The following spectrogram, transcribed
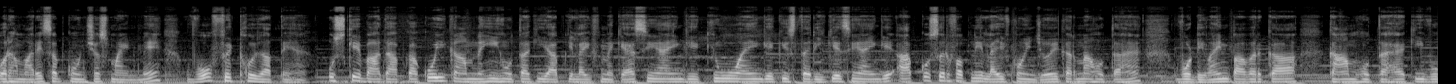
और हमारे सबकॉन्शियस माइंड में वो फिट हो जाते हैं। उसके बाद आपका कोई काम नहीं होता कि आपकी लाइफ में कैसे आएँगे, क्यों आएँगे, किस तरीके से आएँगे, आपको सिर्फ़ अपनी लाइफ को एंजॉय करना होता है। वो डिवाइन पावर का काम होता है कि वो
